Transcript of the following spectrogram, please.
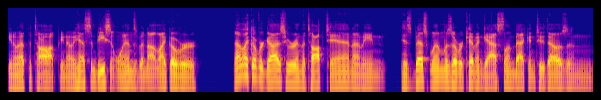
You know, at the top. You know, he has some decent wins, but not like over, not like over guys who are in the top 10. I mean, his best win was over Kevin Gastelum back in 2000,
